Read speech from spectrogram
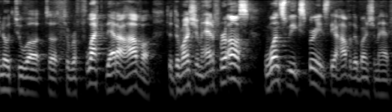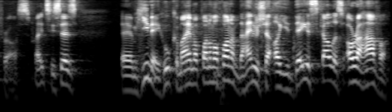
you know, to, uh, to, to reflect that ahava that the Ranshim had for us once we experience the ahava the Ranshim had for us. Right? So he says, um, Hine, who kamayim him upon him. The hainu she al yedei eskalas or ahava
